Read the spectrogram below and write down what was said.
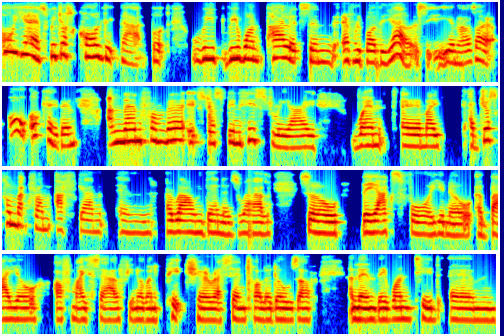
"Oh yes, we just called it that, but we we want pilots and everybody else." You know, I was like, "Oh, okay then." And then from there, it's just been history. I went. Um, I I'd just come back from Afghan and around then as well. So they asked for, you know, a bio of myself, you know, and a picture. I sent all of those off, and then they wanted um,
